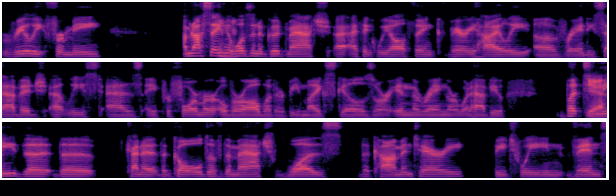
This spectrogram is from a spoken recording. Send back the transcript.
really for me, I'm not saying mm-hmm. it wasn't a good match. I, I, think we all think very highly of Randy Savage, at least as a performer overall, whether it be mic skills or in the ring or what have you. But to yeah. me, the the kind of the gold of the match was the commentary between Vince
